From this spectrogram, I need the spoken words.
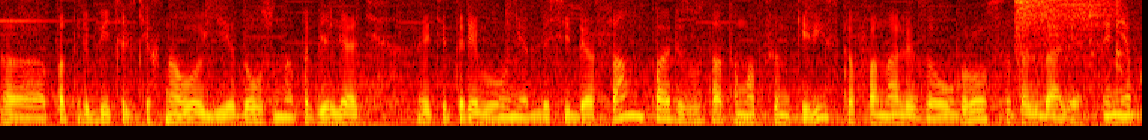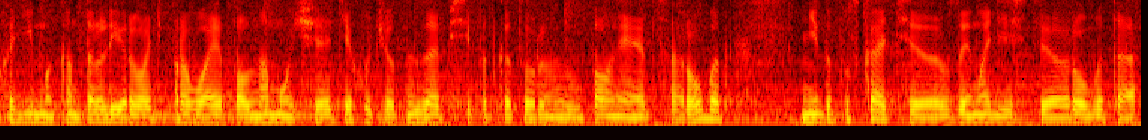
потребитель технологии должен определять эти требования для себя сам по результатам оценки рисков, анализа угроз и так далее. И необходимо контролировать права и полномочия тех учетных записей, под которыми выполняется робот, не допускать э, взаимодействия робота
